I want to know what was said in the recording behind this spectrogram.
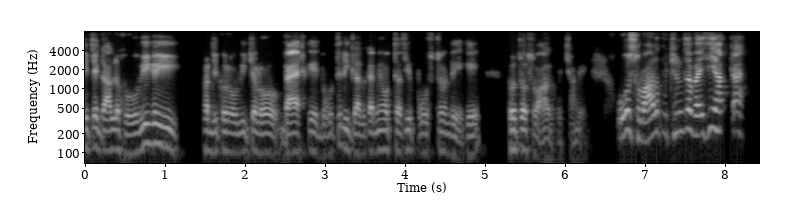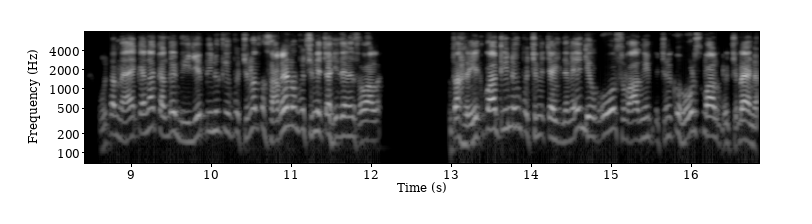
ਕਿਤੇ ਗੱਲ ਹੋ ਵੀ ਗਈ ਫਰਜ਼ ਕਰੋ ਵੀ ਚਲੋ ਬੈਠ ਕੇ ਦੋ ਤਰੀ ਗੱਲ ਕਰਨੀ, ਉੱਥੇ ਅਸੀਂ ਪੋਸਟਰ ਦੇ ਕੇ ਫਿਰ ਤੋਂ ਸਵਾਲ ਪੁੱਛਾਂਗੇ। ਉਹ ਸਵਾਲ ਪੁੱਛਣ ਦਾ ਵੈਸੇ ਹੀ ਹੱਕ ਹੈ। ਉਹ ਤਾਂ ਮੈਂ ਕਹਿੰਦਾ ਕੱਲੇ ਬੀਜੇਪੀ ਨੂੰ ਕੀ ਪੁੱਛਣਾ ਤਾਂ ਸਾਰਿਆਂ ਨੂੰ ਪੁੱਛਣੇ ਚਾਹੀਦੇ ਨੇ ਸਵਾਲ। ਤਾਂ ਹਰੇਕ ਪਾਰਟੀ ਨੂੰ ਹੀ ਪੁੱਛਣੇ ਚਾਹੀਦੇ ਨੇ, ਜੇ ਉਹ ਸਵਾਲ ਨਹੀਂ ਪੁੱਛਣ, ਕੋਈ ਹੋਰ ਸਵਾਲ ਪੁੱਛ ਲੈਣ,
